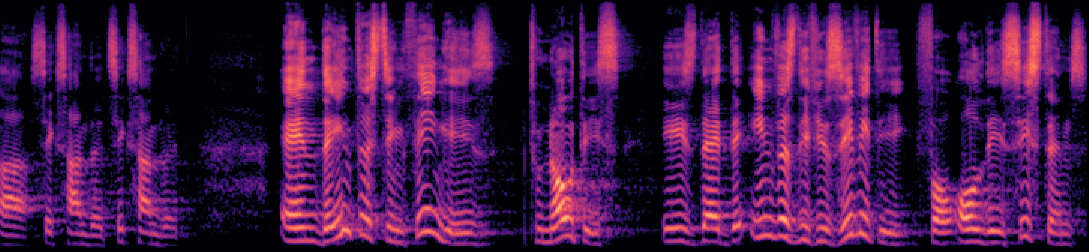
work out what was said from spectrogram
uh, 600, 600. And the interesting thing is to notice is that the inverse diffusivity for all these systems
